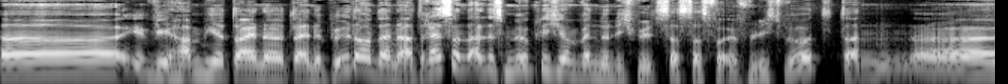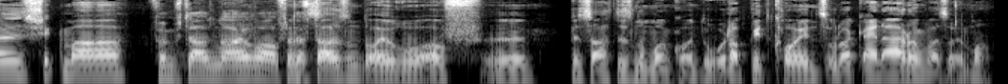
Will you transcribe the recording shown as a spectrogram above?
äh, wir haben hier deine, deine Bilder und deine Adresse und alles mögliche und wenn du nicht willst, dass das veröffentlicht wird, dann äh, schick mal 5000 Euro auf das. 5000 Euro auf äh, besagtes Nummernkonto oder Bitcoins oder keine Ahnung, was auch immer.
